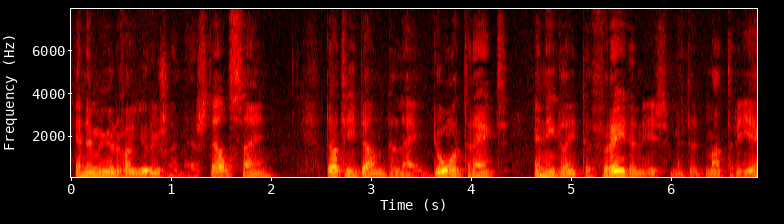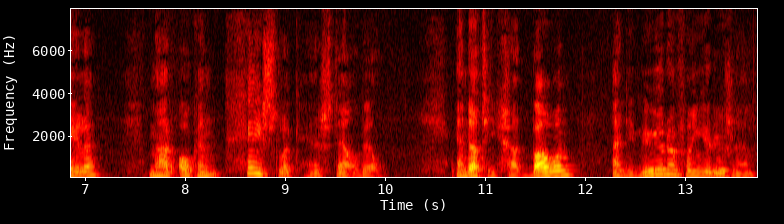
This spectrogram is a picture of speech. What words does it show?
en de muren van Jeruzalem hersteld zijn, dat hij dan de lijn doortrekt en niet alleen tevreden is met het materiële, maar ook een geestelijk herstel wil. En dat hij gaat bouwen aan die muren van Jeruzalem,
